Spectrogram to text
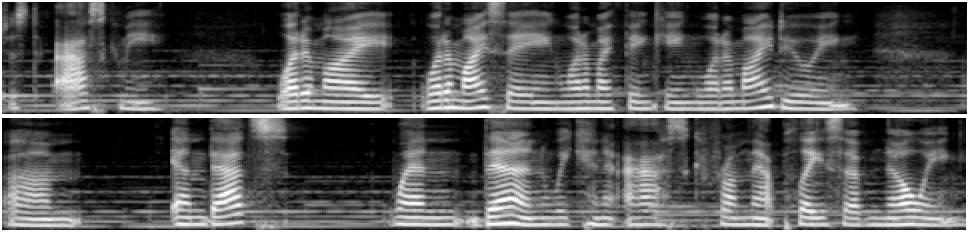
Just ask me what am I what am I saying? What am I thinking? What am I doing? Um, and that's when then we can ask from that place of knowing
